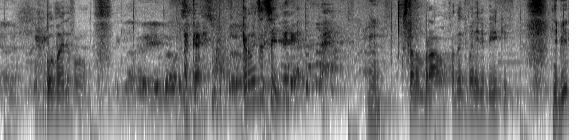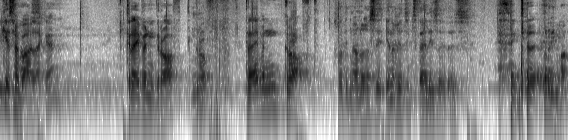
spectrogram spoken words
Ja, nee. Of myne vir hom. Ek laat nou hê, maar op Okay. Kan mense dit sien? Stel hom braai. Wat dink jy van hierdie beetjie? Die biertjie is my baie lekker. Craven Craft, Craft. Craven Craft. Wat ek nou nog gesê, enige iets stylies uit is. Prima.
